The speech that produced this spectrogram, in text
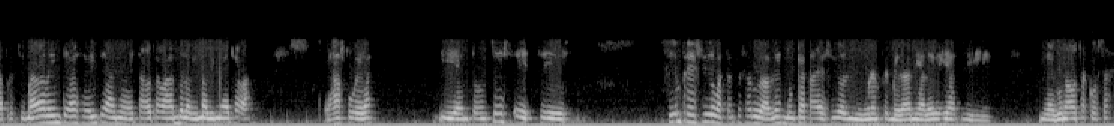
aproximadamente hace 20 años he estado trabajando en la misma línea de trabajo, es afuera, y entonces este siempre he sido bastante saludable, nunca he padecido ninguna enfermedad, ni alergias, ni, ni alguna otra cosa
